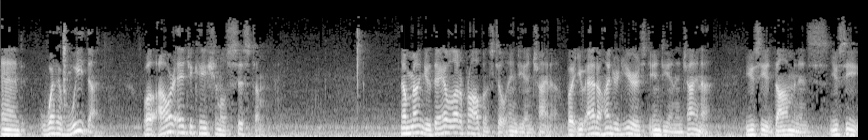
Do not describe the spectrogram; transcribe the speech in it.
And what have we done? Well, our educational system Now, mind you, they have a lot of problems still, India and China. But you add 100 years to India and China, you see a dominance. You see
